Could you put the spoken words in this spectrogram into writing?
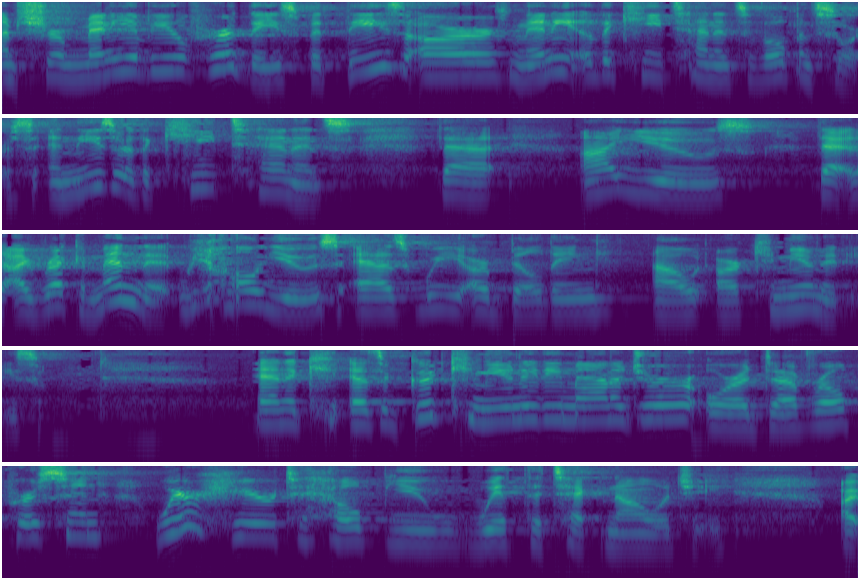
I'm sure many of you have heard these, but these are many of the key tenets of open source. And these are the key tenets that I use, that I recommend that we all use as we are building out our communities. And as a good community manager or a DevRel person, we're here to help you with the technology. Are,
